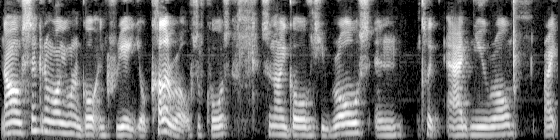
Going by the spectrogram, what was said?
Now, second of all, you want to go and create your color roles, of course. So now you go over to roles and click add new role, right?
